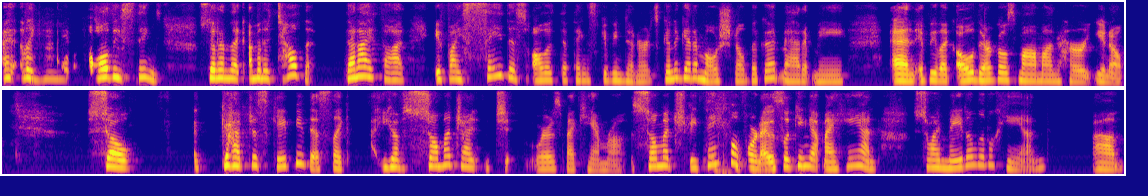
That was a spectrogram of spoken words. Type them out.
I like Mhm. I all these things. So then I'm like, I'm going to tell them. Then I thought, if I say this all at the Thanksgiving dinner, it's going to get emotional. They'll get mad at me. And it'd be like, oh, there goes mom on her, you know. So uh, God just gave me this. Like, you have so much I where's my camera? So much to be thankful for. And I was looking at my hand. So I made a little hand. Um,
